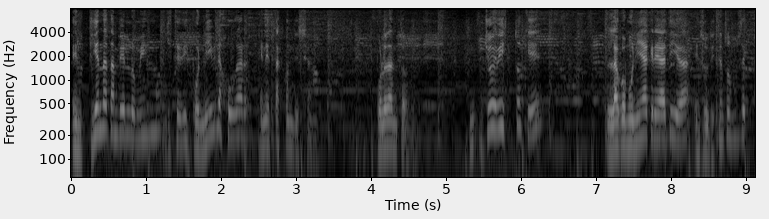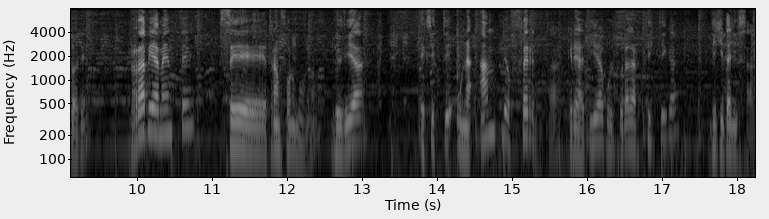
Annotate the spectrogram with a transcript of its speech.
entienda también lo mismo y esté disponible a jugar en estas condiciones. Por lo tanto, yo he visto que la comunidad creativa en sus distintos subsectores rápidamente se transformó. ¿no? Y hoy día existe una amplia oferta creativa, cultural, artística digitalizada.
